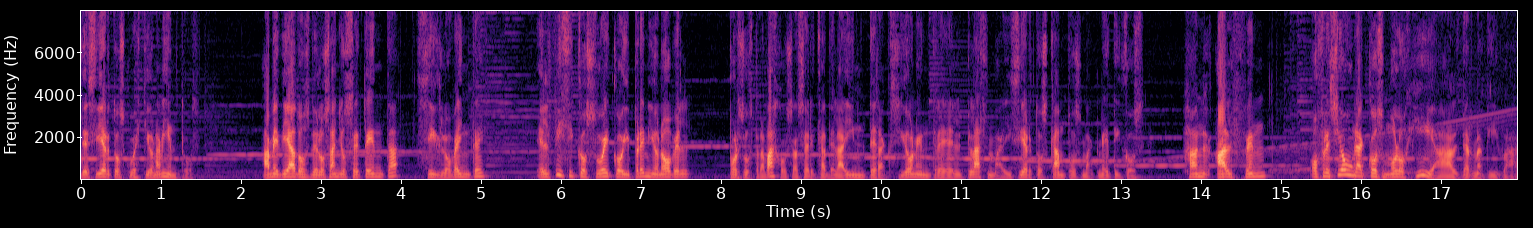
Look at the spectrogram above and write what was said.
de ciertos cuestionamientos. A mediados de los años 70, siglo XX, el físico sueco y premio Nobel, por sus trabajos acerca de la interacción entre el plasma y ciertos campos magnéticos, Hans Alphen ofreció una cosmología alternativa.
